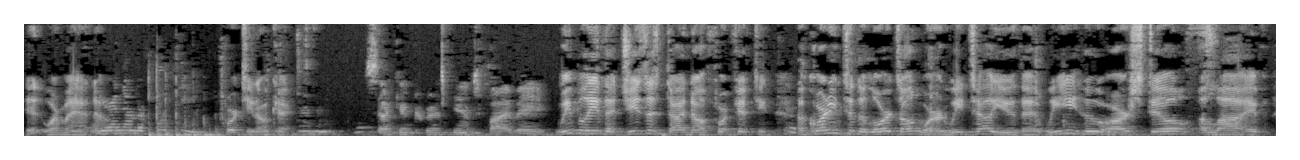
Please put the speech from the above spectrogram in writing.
It, where am I at now? You're now? number 14. Okay. Second Corinthians five eight. We believe that Jesus died. No, four- 15. According to the Lord's own word, we tell you that we who are still alive,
